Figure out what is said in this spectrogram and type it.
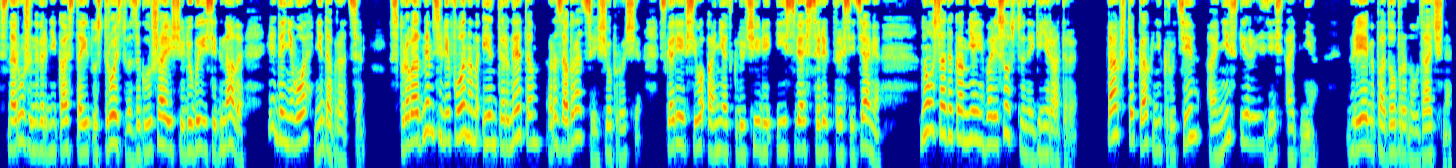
Снаружи наверняка стоит устройство, заглушающее любые сигналы, и до него не добраться. С проводным телефоном и интернетом разобраться еще проще. Скорее всего, они отключили и связь с электросетями, но у сада камней были собственные генераторы. Так что, как ни крути, они с Кирой здесь одни. Время подобрано удачно.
